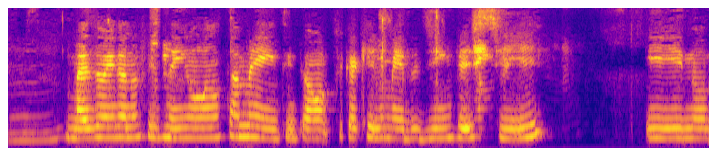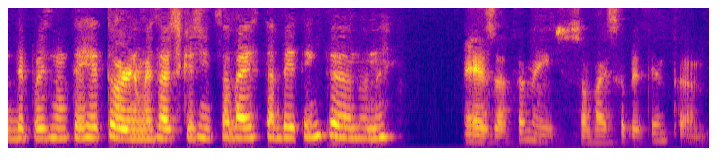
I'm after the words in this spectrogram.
uhum. mas eu ainda não fiz nenhum lançamento, então fica aquele medo de investir e depois não ter retorno, mas acho que a gente só vai saber tentando, né? É, exatamente, só vai saber tentando.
